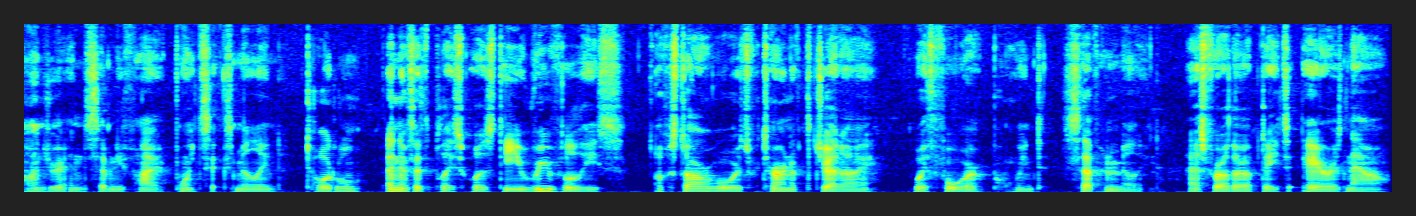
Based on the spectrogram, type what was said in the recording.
175.6 million total. And in fifth place was the re-release of Star Wars Return of the Jedi with 4.7 million. As for other updates, Air is now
